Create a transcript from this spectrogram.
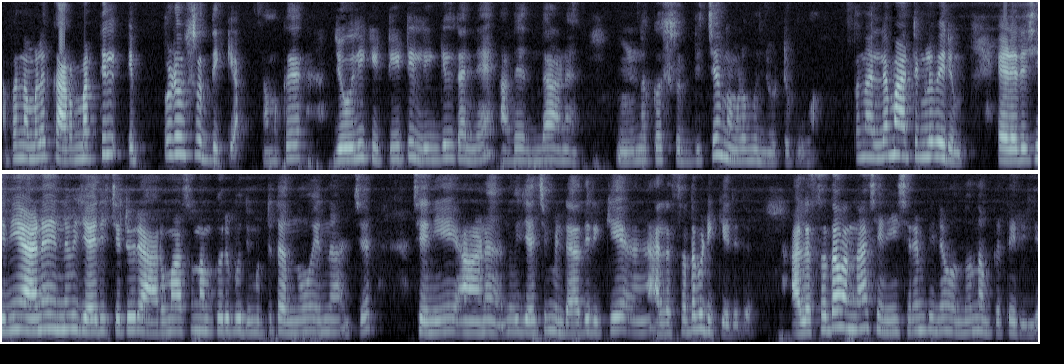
അപ്പം നമ്മൾ കർമ്മത്തിൽ എപ്പോഴും ശ്രദ്ധിക്കുക നമുക്ക് ജോലി കിട്ടിയിട്ടില്ലെങ്കിൽ തന്നെ അതെന്താണ്? എന്നൊക്കെ ശ്രദ്ധിച്ച് നമ്മൾ മുന്നോട്ട് പോവാം. അപ്പം നല്ല മാറ്റങ്ങൾ വരും. ഏഴര ശനിയാണ് എന്ന് വിചാരിച്ചിട്ട് ഒരു ആറുമാസം നമുക്കൊരു ബുദ്ധിമുട്ട് തന്നു എന്ന് വെച്ച് ശനി ആണ് എന്ന് വിചാരിച്ച് മിണ്ടാതിരിക്കുക അലസത പിടിക്കരുത്. അലസത വന്നാൽ ശനീശ്വരൻ പിന്നെ ഒന്നും നമുക്ക് തരില്ല.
